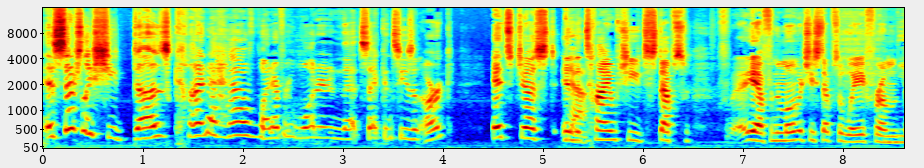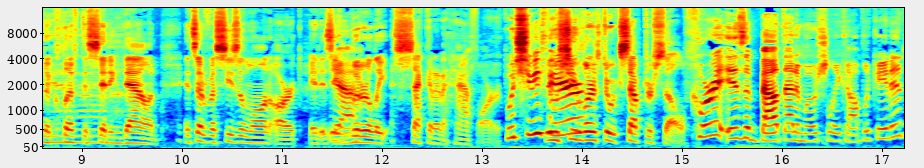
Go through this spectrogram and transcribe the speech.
essentially, she does kind of have what everyone wanted in that second season arc. It's just in Yeah. the time she steps, yeah, from the moment she steps away from the cliff to sitting down, instead of a season long arc, it is Yeah. a literally a second and a half arc. Which to be fair, she learns to accept herself. Korra is about that emotionally complicated.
